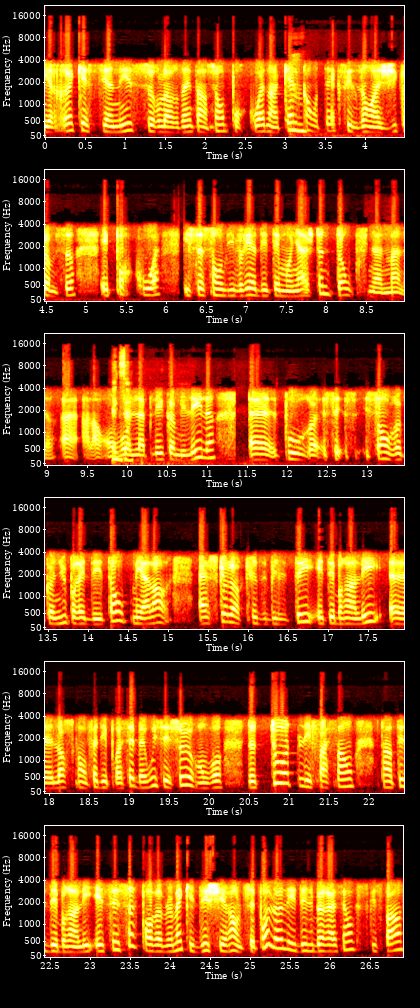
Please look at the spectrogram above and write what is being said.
et re-questionnés sur leurs intentions, pourquoi, dans quel Mm. contexte ils ont agi comme ça et pourquoi ils se sont livrés à des témoignages. C'est une taupe finalement là. Ah, Alors on Exact. va l'appeler comme il est là. Euh, pour euh, ils sont reconnus pour être des taupes, mais alors est-ce que leur crédibilité est ébranlée euh, lorsqu'on fait des procès? Ben oui, c'est sûr, on va de toutes les façons tenter d'ébranler. Et c'est ça probablement qui est déchirant. On ne sait pas là les délibérations, ce qui se passe,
